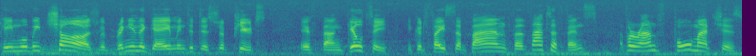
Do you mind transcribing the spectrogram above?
Keane will be charged with bringing the game into disrepute. If found guilty, he could face a ban for that offence of around four matches.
